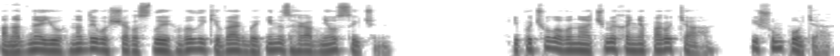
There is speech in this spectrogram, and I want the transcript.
а над нею на диво ще росли великі верби і незграбні осичини. І почула вона чмихання паротяга, і шум потяга,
